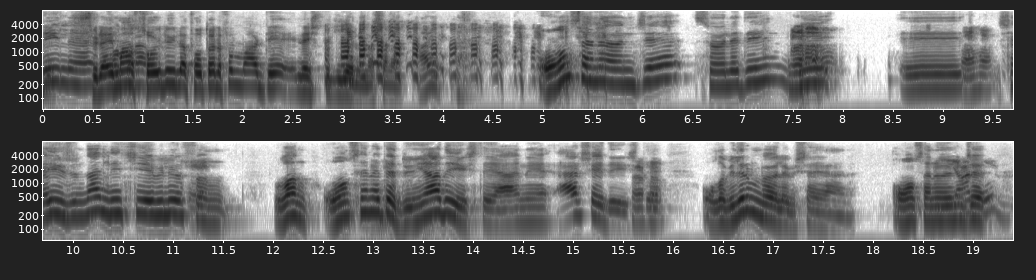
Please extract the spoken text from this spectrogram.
biriyle Süleyman fotoğraf- Soylu'yla fotoğrafım var diye eleştiriliyorum mesela. Hayır. 10 sene önce söylediğin bir e, Aha. şey yüzünden linç yiyebiliyorsun. Ulan 10 senede dünya değişti yani her şey değişti. Aha. Olabilir mi böyle bir şey yani? 10 sene önce Yani o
